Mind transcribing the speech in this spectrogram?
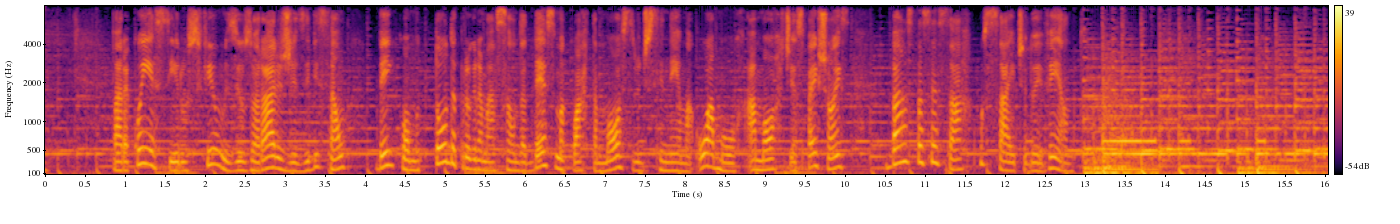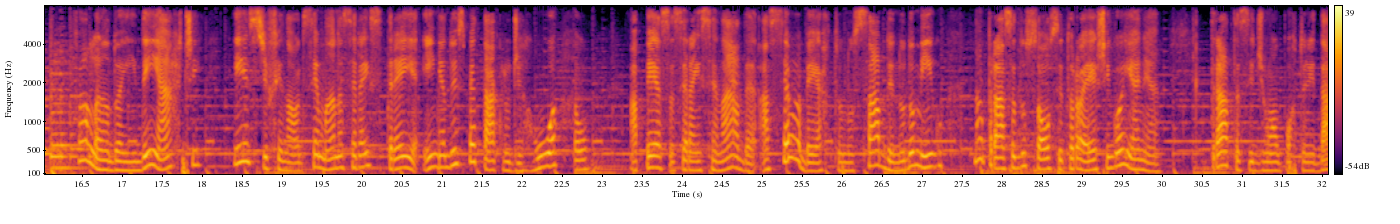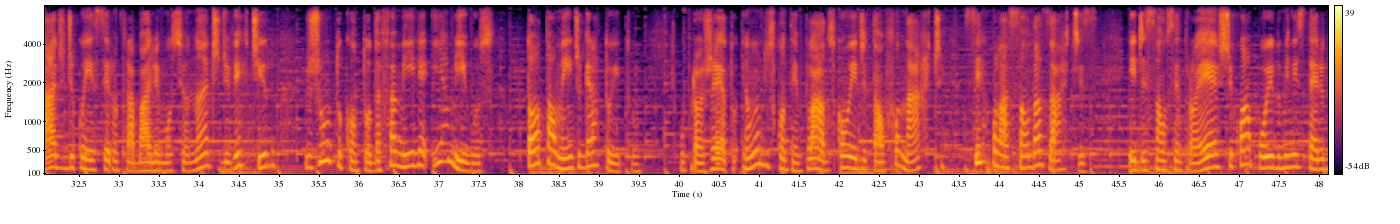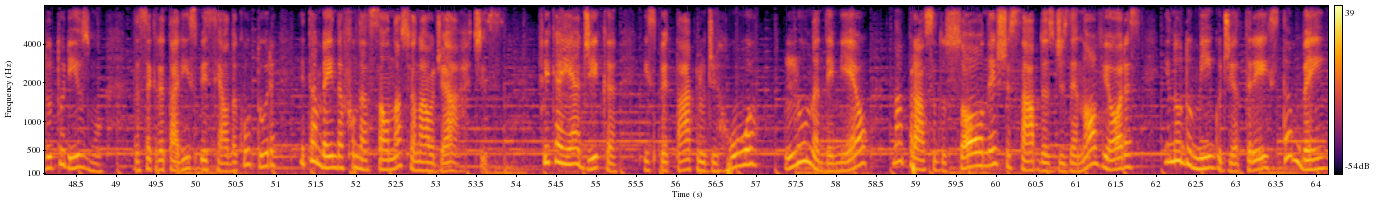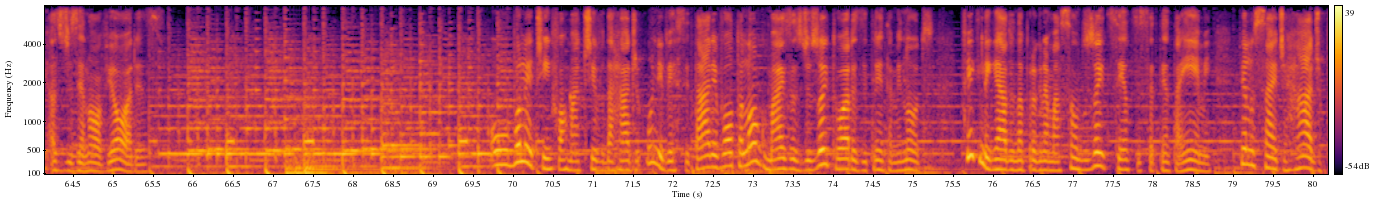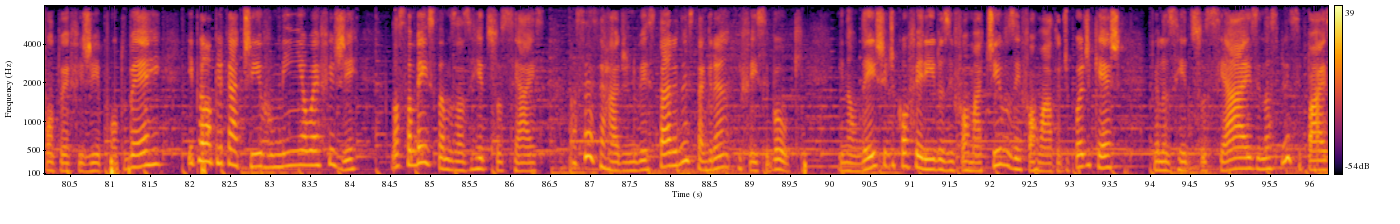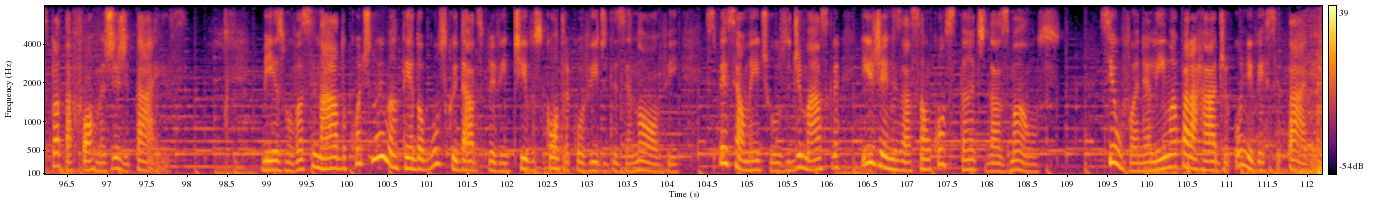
Para conhecer os filmes e os horários de exibição, bem como toda a programação da 14ª Mostra de Cinema O Amor, a Morte e as Paixões, basta acessar o site do evento. Falando ainda em arte, este final de semana será a estreia em do espetáculo de rua. A peça será encenada a céu aberto no sábado e no domingo na Praça do Sol, Setor Oeste, em Goiânia. Trata-se de uma oportunidade de conhecer um trabalho emocionante e divertido junto com toda a família e amigos, totalmente gratuito. O projeto é um dos contemplados com o edital Funarte Circulação das Artes edição Centro-Oeste, com apoio do Ministério do Turismo, da Secretaria Especial da Cultura e também da Fundação Nacional de Artes. Fica aí a dica: espetáculo de rua Luna de Miel na Praça do Sol neste sábado às 19 horas e no domingo, dia 3, também às 19 horas. O boletim informativo da Rádio Universitária volta logo mais às 18 horas e 30 minutos. Fique ligado na programação dos 870M pelo site radio.fg.br e pelo aplicativo Minha UFG. Nós também estamos nas redes sociais. Acesse a Rádio Universitária no Instagram e Facebook. E não deixe de conferir os informativos em formato de podcast pelas redes sociais e nas principais plataformas digitais. Mesmo vacinado, continue mantendo alguns cuidados preventivos contra a Covid-19, especialmente o uso de máscara e higienização constante das mãos. Silvânia Lima para a Rádio Universitária.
